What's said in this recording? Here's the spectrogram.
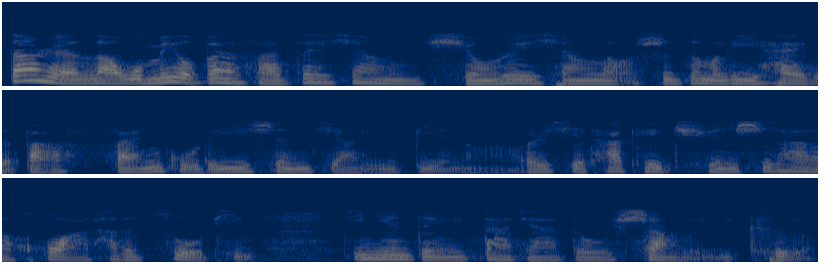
当然了，我没有办法再像熊瑞香老师这么厉害的把梵谷的一生讲一遍啊！而且他可以诠释他的画、他的作品。今天等于大家都上了一课，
